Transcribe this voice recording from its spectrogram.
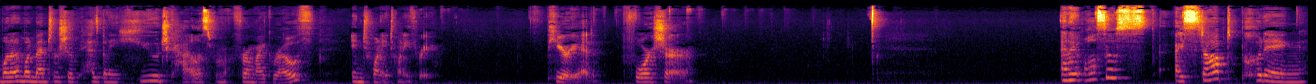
one on one mentorship has been a huge catalyst for, for my growth in 2023. Period. For sure. And I also I stopped putting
